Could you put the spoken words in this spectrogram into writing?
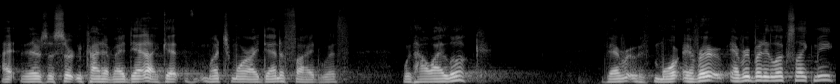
I, there's a certain kind of identity, I get much more identified with, with how I look. If, every, if more, ever, everybody looks like me,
